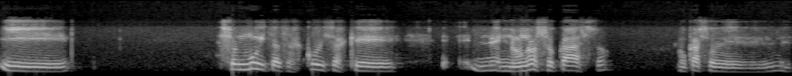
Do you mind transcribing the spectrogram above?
E são muitas as coisas que, no nosso caso, no caso de,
